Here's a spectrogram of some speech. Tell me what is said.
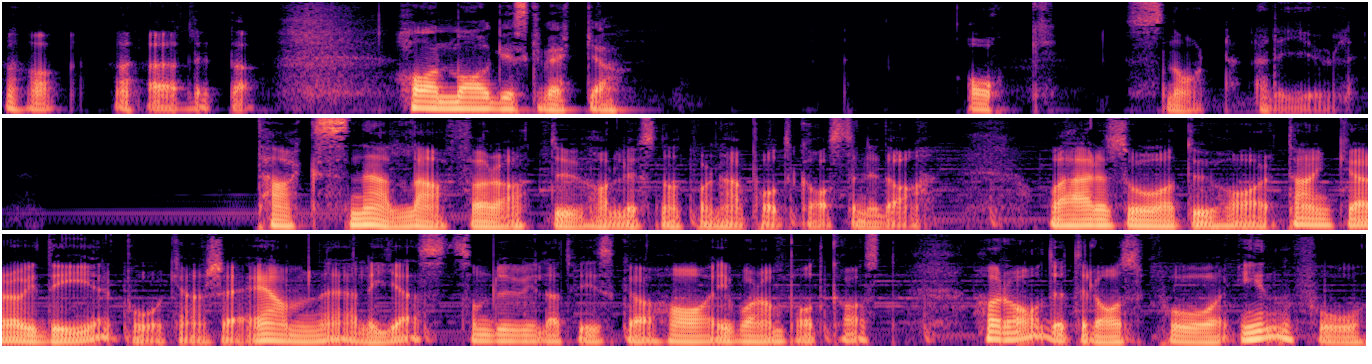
ja härligt då. Ha en magisk vecka. Och snart är det jul. Tack snälla för att du har lyssnat på den här podcasten idag. Och är det så att du har tankar och idéer på kanske ämne eller gäst som du vill att vi ska ha i våran podcast. Hör av dig till oss på info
